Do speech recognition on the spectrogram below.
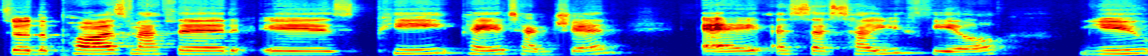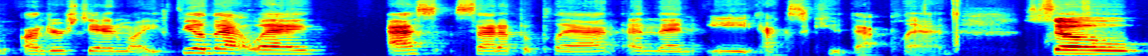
So the pause method is p pay attention. A assess how you feel. U understand why you feel that way. S, set up a plan, and then E, execute that plan. So,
